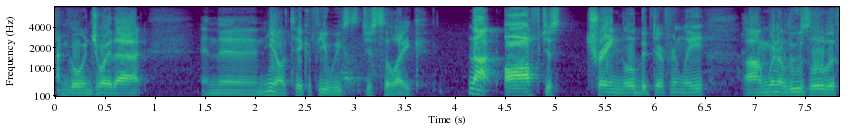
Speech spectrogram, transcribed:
I'm going to enjoy that, and then you know take a few weeks just to like not off, just train a little bit differently. I'm going to lose a little bit,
